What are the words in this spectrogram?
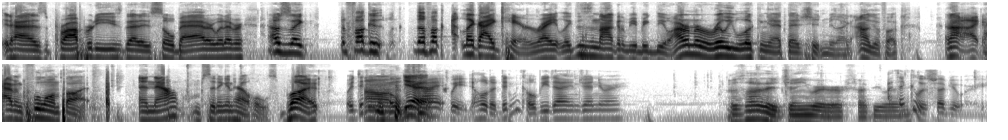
it has properties that is so bad or whatever. I was just like, the fuck is the fuck? Like I care, right? Like this is not gonna be a big deal. I remember really looking at that shit and be like, I don't give a fuck, and I like having full on thought. And now I'm sitting in hellholes. But Wait, didn't Um, Kobe yeah. die? Wait, hold on. Didn't Kobe die in January? It was either January or February. I think it was February.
